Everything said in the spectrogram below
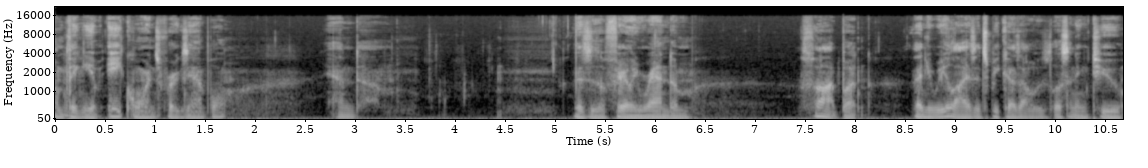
I'm thinking of acorns, for example, and um, this is a fairly random thought, but then you realize it's because I was listening to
